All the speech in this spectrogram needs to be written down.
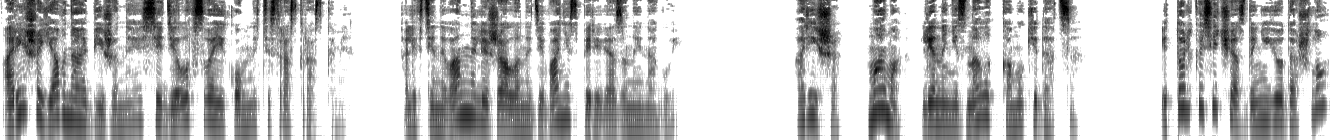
Ариша, явно обиженная, сидела в своей комнате с раскрасками. Алевтина Ивановна лежала на диване с перевязанной ногой. «Ариша, мама!» Лена не знала, к кому кидаться. И только сейчас до нее дошло,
